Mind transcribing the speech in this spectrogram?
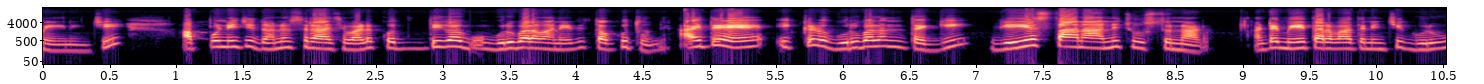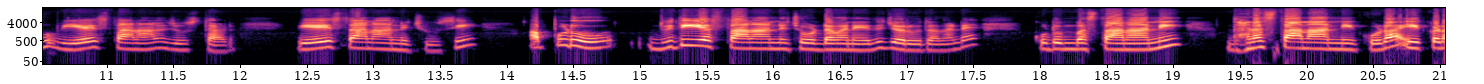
మే నుంచి అప్పటి నుంచి ధనుసు రాశి వాళ్ళకి కొద్దిగా గురుబలం అనేది తగ్గుతుంది. అయితే ఇక్కడ గురుబలం తగ్గి వ్యయస్థానాన్ని చూస్తున్నాడు. అంటే మే తర్వాత నుంచి గురువు వ్యయస్థానాన్ని చూస్తాడు. వ్యయస్థానాన్ని చూసి అప్పుడు ద్వితీయ స్థానాన్ని చూడడం అనేది జరుగుతుంది. అంటే కుటుంబ స్థానాన్ని ధనస్థానాన్ని కూడా ఇక్కడ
